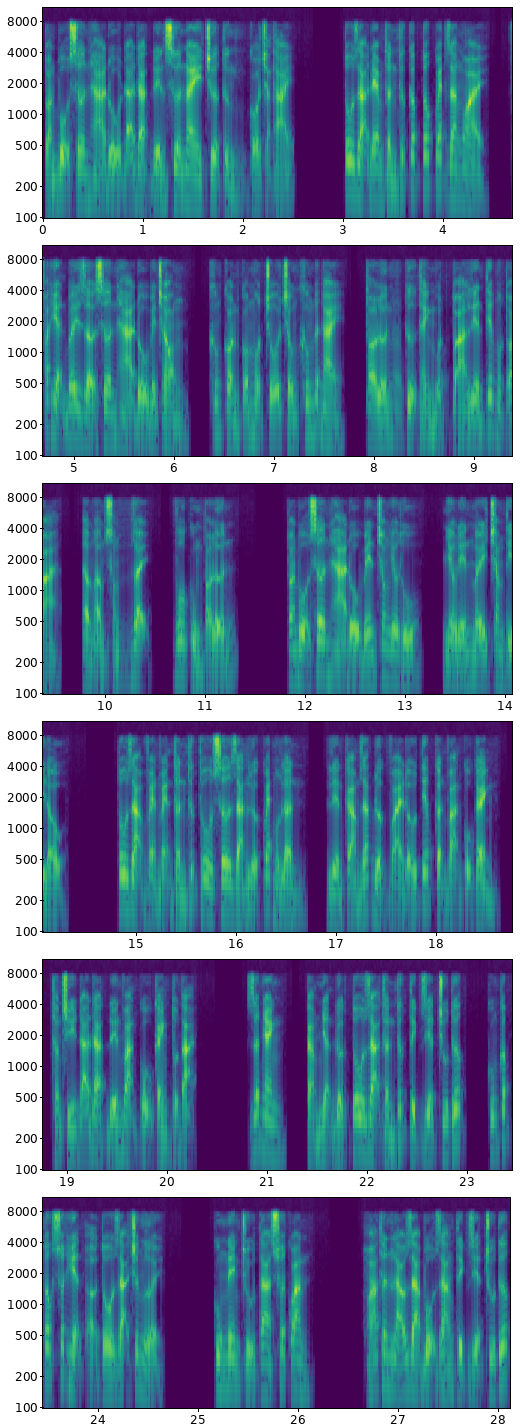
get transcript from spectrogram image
toàn bộ sơn hà đồ đã đạt đến xưa nay chưa từng có trạng thái. Tô dạ đem thần thức cấp tốc quét ra ngoài, phát hiện bây giờ sơn hà đồ bên trong, không còn có một chỗ trống không đất này to lớn cự thành một tòa liên tiếp một tòa ẩm ẩm sóng dậy, vô cùng to lớn. Toàn bộ sơn hà đồ bên trong yêu thú, nhiều đến mấy trăm tỷ đầu tô dạ vẹn vẹn thần thức thô sơ giản lược quét một lần, liền cảm giác được vài đầu tiếp cận vạn cổ cảnh, thậm chí đã đạt đến vạn cổ cảnh tồn tại. Rất nhanh, cảm nhận được tô dạ thần thức tịch diệt chu tước cũng cấp tốc xuất hiện ở tô dạ trước người. Cung nên chủ ta xuất quan. Hóa thân lão giả bộ dáng tịch diệt chu tước,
